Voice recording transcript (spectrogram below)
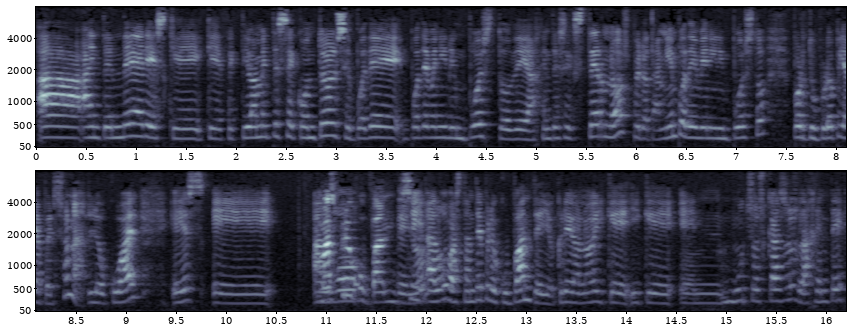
a, entender es que, que efectivamente ese control se puede, puede venir impuesto de agentes externos, pero también puede venir impuesto por tu propia persona, lo cual es eh, más preocupante, ¿no? Sí, algo bastante preocupante, yo creo, ¿no? Y que, y que en muchos casos la gente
